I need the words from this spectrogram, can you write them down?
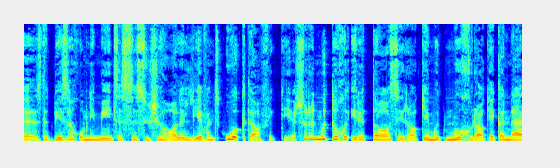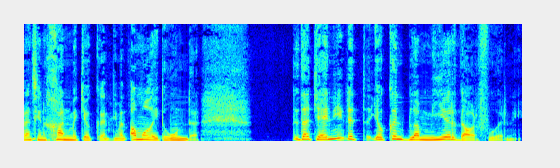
is dit besig om die mense se sosiale lewens ook te affekteer. So dit moet tog 'n irritasie raak. Jy moet moeg raak. Jy kan nêrens heen gaan met jou kind nie want almal het honde. Dat jy nie dit jou kind blameer daarvoor nie.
